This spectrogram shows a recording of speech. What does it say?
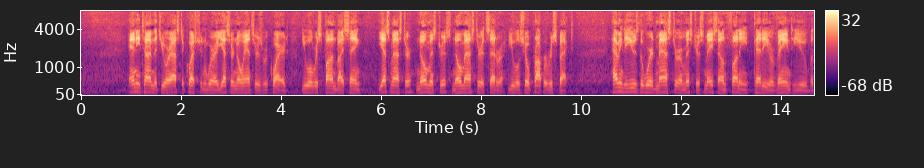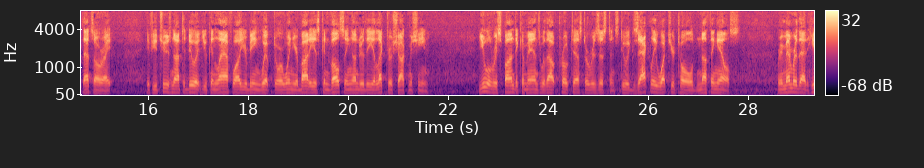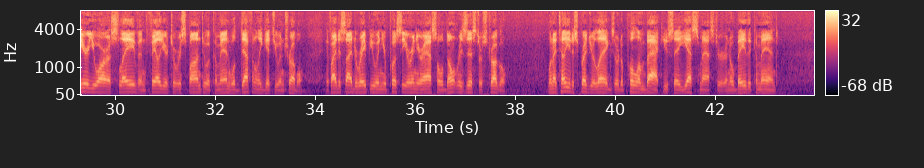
Any time that you are asked a question where a yes or no answer is required, you will respond by saying, Yes, master, no, mistress, no, master, etc. You will show proper respect. Having to use the word master or mistress may sound funny, petty, or vain to you, but that's all right. If you choose not to do it, you can laugh while you're being whipped or when your body is convulsing under the electroshock machine. You will respond to commands without protest or resistance. Do exactly what you're told, nothing else. Remember that here you are a slave, and failure to respond to a command will definitely get you in trouble. If I decide to rape you in your pussy or in your asshole, don't resist or struggle. When I tell you to spread your legs or to pull them back, you say, Yes, master, and obey the command.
